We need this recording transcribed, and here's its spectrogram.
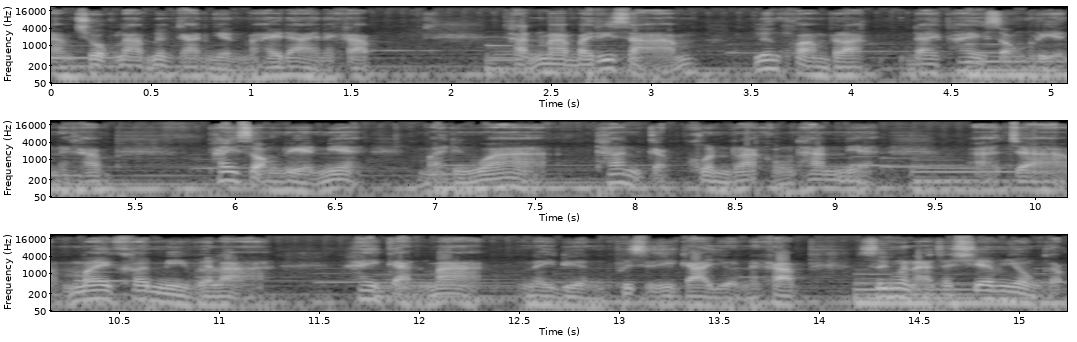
นำโชคลาภเรื่องการเงินมาให้ได้นะครับ ถัดมาใบที่ 3 เรื่องความรักได้ไพ่สองเหรียญนะครับไพ่สองเหรียญเนี่ยหมายถึงว่าท่านกับคนรักของท่านเนี่ยอาจจะไม่ค่อยมีเวลาให้กันมากในเดือนพฤศจิกายนนะครับ ซึ่งมันอาจจะเชื่อมโยงกับ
